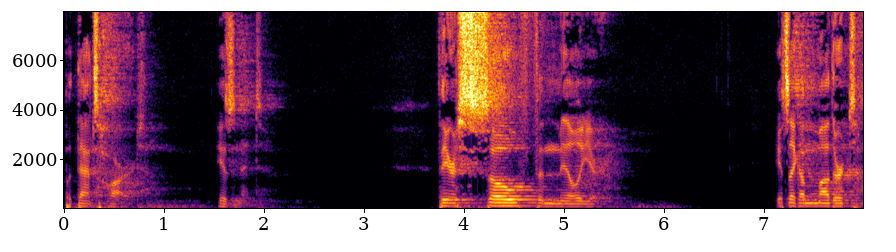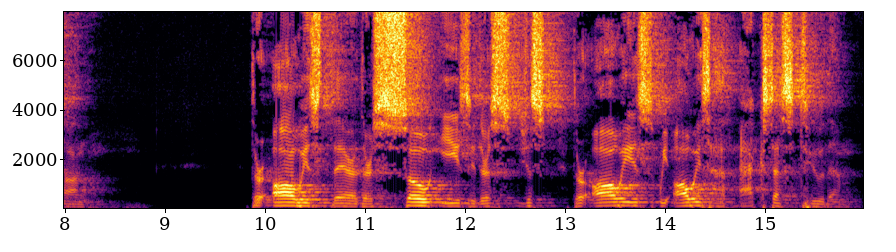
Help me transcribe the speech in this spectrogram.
But that's hard, isn't it? They are so familiar. It's like a mother tongue. They're always there. They're so easy. They're just, they're always, we always have access to them.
